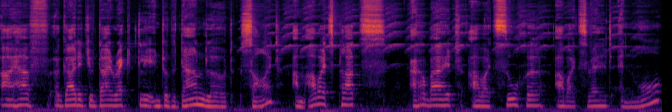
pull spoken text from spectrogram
I have uh, guided you directly into the download site am Arbeitsplatz, Arbeit, Arbeitssuche, Arbeitswelt, and more.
